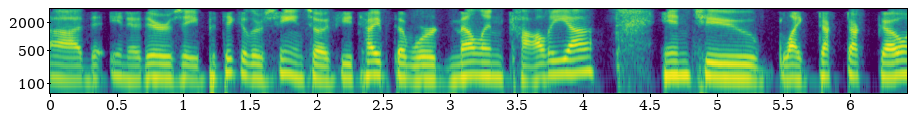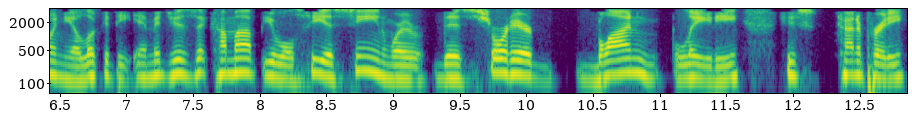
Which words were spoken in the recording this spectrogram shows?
uh, the, you know there's a particular scene. So if you type the word melancholia into like DuckDuckGo and you look at the images that come up, you will see a scene where this short-haired blonde lady, she's kind of pretty,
